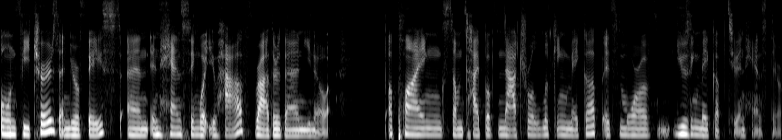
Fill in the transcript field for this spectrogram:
own features and your face and enhancing what you have rather than you know applying some type of natural looking makeup. It's more of using makeup to enhance their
